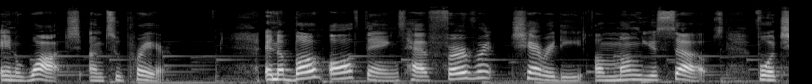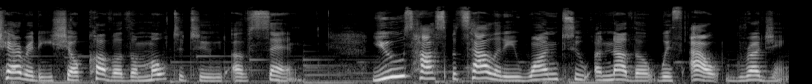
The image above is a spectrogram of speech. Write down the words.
and watch unto prayer. And above all things, have fervent charity among yourselves, for charity shall cover the multitude of sin. Use hospitality one to another without grudging.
